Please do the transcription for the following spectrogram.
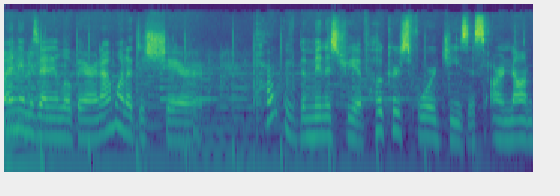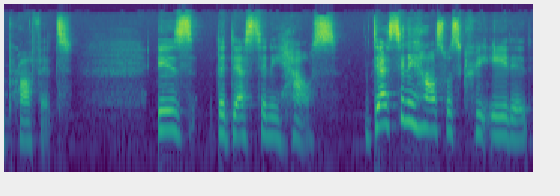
My name is Annie Lobert, and I wanted to share part of the ministry of Hookers for Jesus, our nonprofit, is the Destiny House. Destiny House was created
